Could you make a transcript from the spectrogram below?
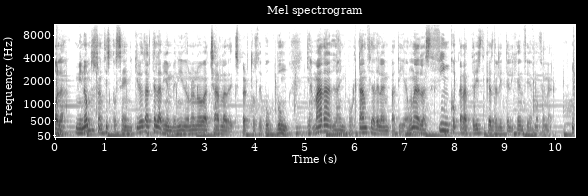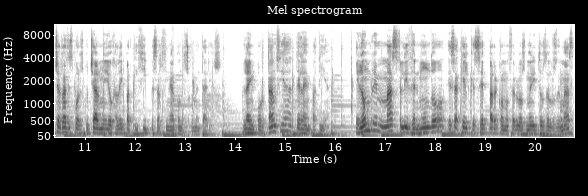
Hola, mi nombre es Francisco Sen y quiero darte la bienvenida a una nueva charla de expertos de Book Boom llamada La importancia de la empatía, una de las cinco características de la inteligencia emocional. Muchas gracias por escucharme y ojalá y participes al final con tus comentarios. La importancia de la empatía. El hombre más feliz del mundo es aquel que sepa reconocer los méritos de los demás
